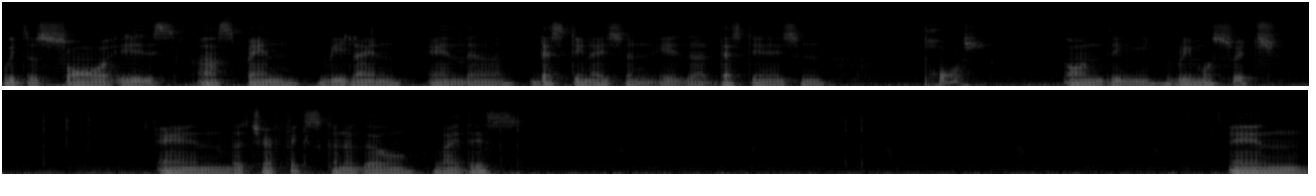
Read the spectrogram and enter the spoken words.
with the source is RSPAN VLAN and the destination is a destination port on the remote switch. And the traffic's gonna go like this and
